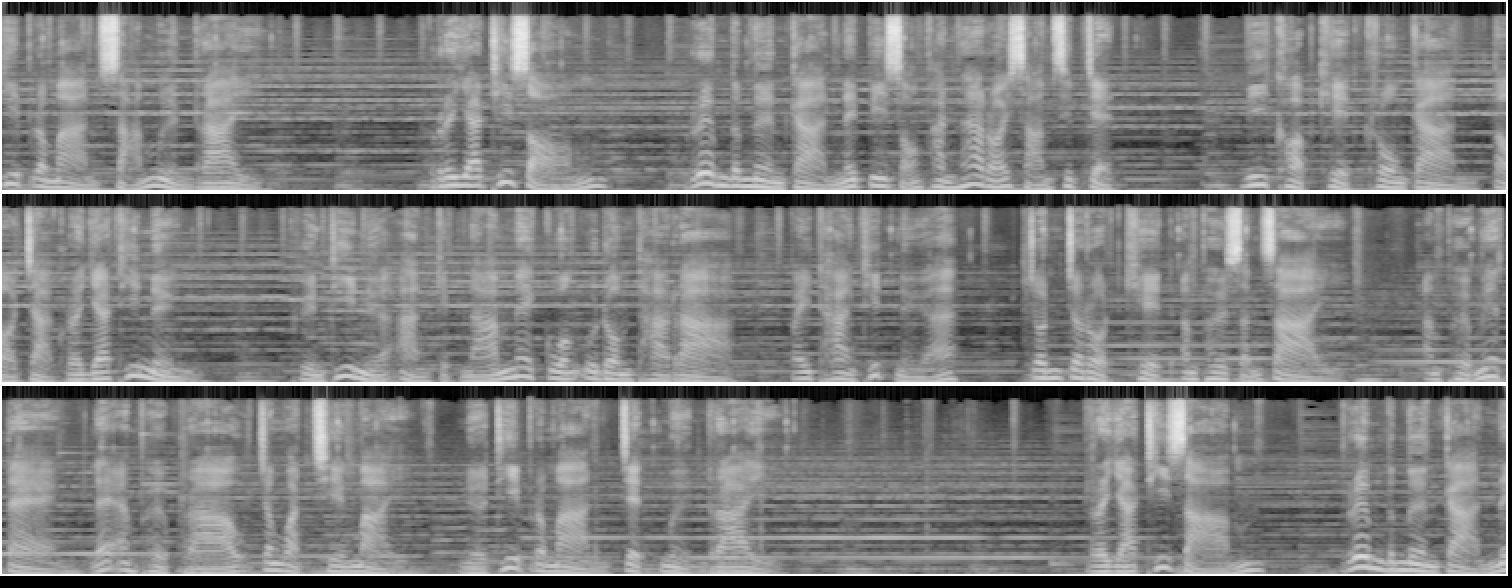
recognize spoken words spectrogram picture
ที่ประมาณ 30,000 ไร่ ระยะที่ 2 เริ่มดำเนินการในปี 2537 มีขอบเขตโครงการต่อจากระยะที่ 1 พื้นที่เหนืออ่างเก็บน้ำแม่กวงอุดมธาราไปทางทิศเหนือ จนจรดเขตอำเภอสันทรายอำเภอแม่แตงและอำเภอพร้าว จังหวัดเชียงใหม่ เนื้อที่ประมาณ 70,000 ไร่ ระยะที่ 3 เริ่มดำเนินการใน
